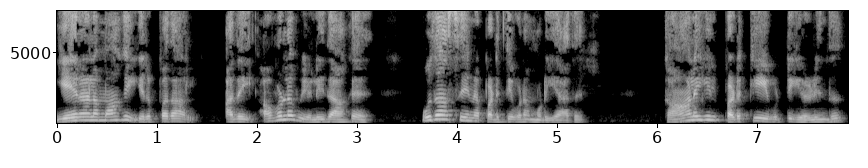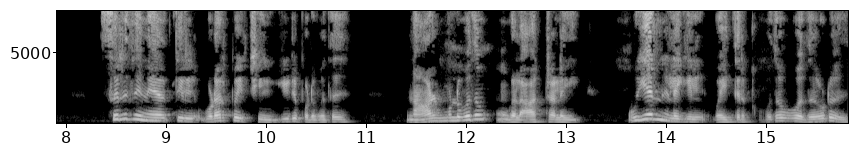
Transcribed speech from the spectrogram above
ஏராளமாக இருப்பதால் அதை அவ்வளவு எளிதாக உதாசீனப்படுத்திவிட முடியாது. காலையில் படுக்கையை விட்டு எழுந்து சிறிது நேரத்தில் உடற்பயிற்சியில் ஈடுபடுவது நாள் முழுவதும் உங்கள் ஆற்றலை உயர்நிலையில் வைத்திருக்க உதவுவதோடு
